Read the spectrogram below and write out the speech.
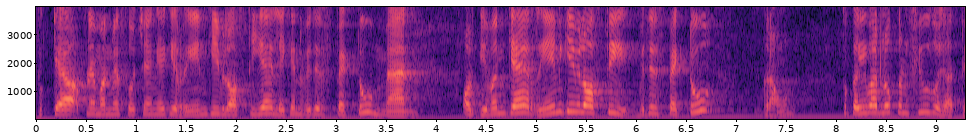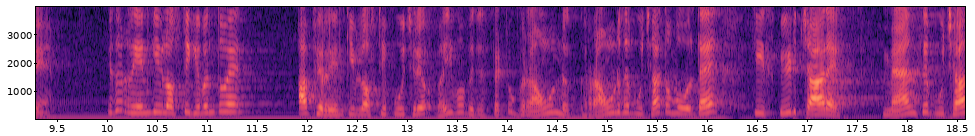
तो क्या अपने मन में सोचेंगे कि रेन की वेलोसिटी है, लेकिन विद रिस्पेक्ट टू मैन और गिवन क्या है? रेन की velocity with respect to ground तो कई बार लोग कंफ्यूज हो जाते हैं। ये सर रेन की वेलोसिटी गिवन तो है। आप फिर रेन की वेलोसिटी पूछ रहे हो। भाई, वो with respect to ground ground से पूछा तो बोलता है कि स्पीड चार है। मैन से पूछा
